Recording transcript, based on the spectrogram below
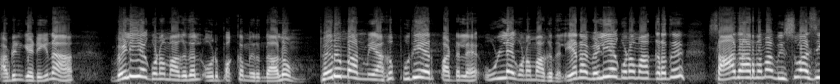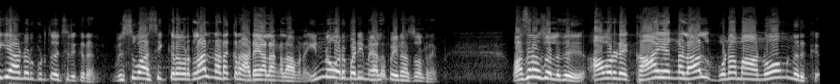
அப்படின்னு கேட்டிங்கன்னா வெளியே குணமாகுதல் ஒரு பக்கம் இருந்தாலும் பெரும்பான்மையாக புதிய ஏற்பாட்டில் உள்ளே குணமாகுதல். ஏன்னா வெளியே குணமாக்குறது சாதாரணமாக விசுவாசிக்கு ஆண்டவர் கொடுத்து வச்சிருக்கிறார். விசுவாசிக்கிறவர்களால் நடக்கிற அடையாளங்களாவன இன்னும் படி மேலே போய் நான் சொல்கிறேன் வசனம் சொல்லுது அவருடைய காயங்களால் குணமானோம்னு இருக்கு.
